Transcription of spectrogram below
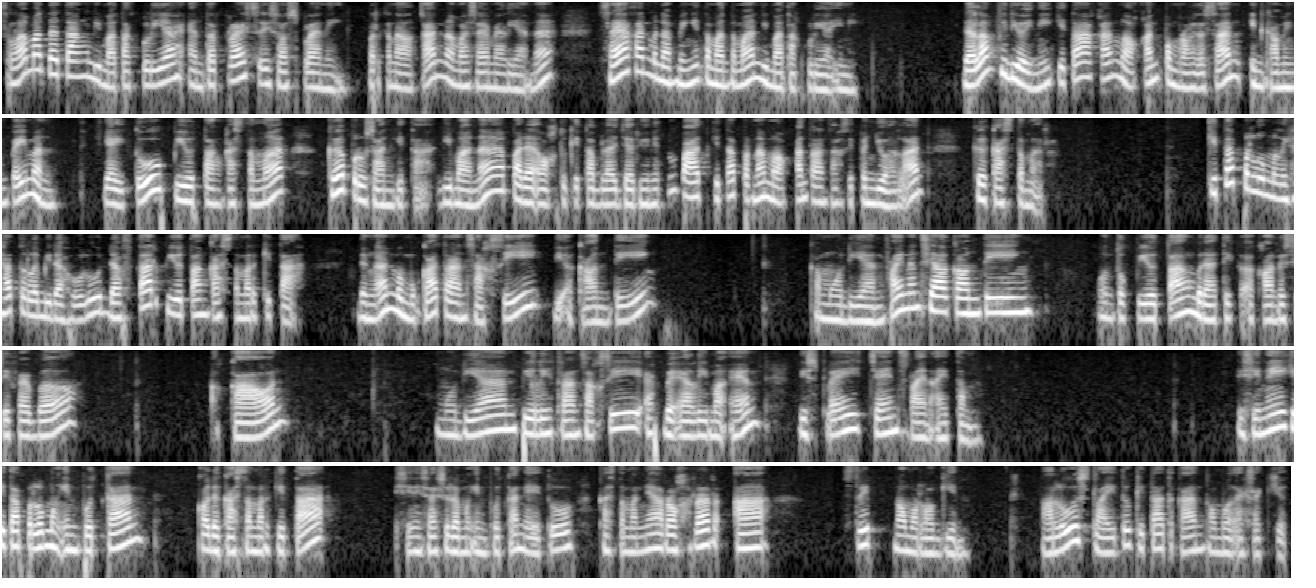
Selamat datang di mata kuliah Enterprise Resource Planning. Perkenalkan, nama saya Meliana. Saya akan mendampingi teman-teman di mata kuliah ini. Dalam video ini, kita akan melakukan pemrosesan incoming payment, yaitu piutang customer ke perusahaan kita, di mana pada waktu kita belajar unit 4, kita pernah melakukan transaksi penjualan ke customer. Kita perlu melihat terlebih dahulu daftar piutang customer kita, dengan membuka transaksi di accounting, kemudian financial accounting, untuk piutang berarti ke account receivable, account, kemudian pilih transaksi FBL 5N, display change line item. Di sini kita perlu menginputkan kode customer kita di sini saya sudah menginputkan yaitu customernya Rohrer A strip nomor login. Lalu setelah itu kita tekan tombol execute.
